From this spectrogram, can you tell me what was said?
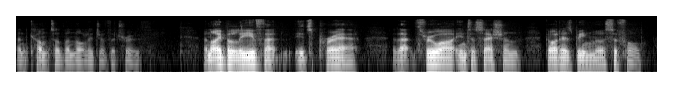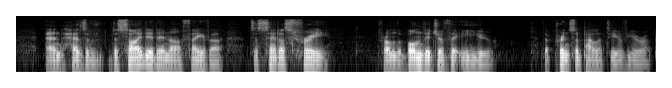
and come to the knowledge of the truth. And I believe that it's prayer that through our intercession, God has been merciful and has decided in our favor to set us free from the bondage of the EU, the principality of Europe.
